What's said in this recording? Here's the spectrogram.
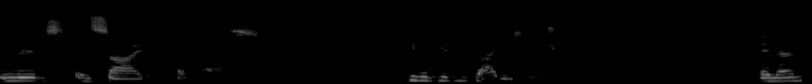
lives inside of us. he will give you guidance in the truth. Amen.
